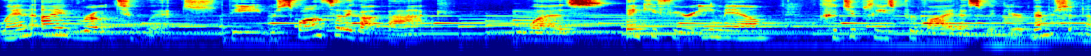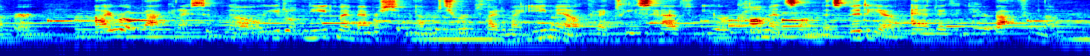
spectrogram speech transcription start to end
When I wrote to Which, the response that I got back was, thank you for your email. Could you please provide us with your membership number? I wrote back and I said, no, you don't need my membership number to reply to my email. Could I please have your comments on this video? And I didn't hear back from them.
